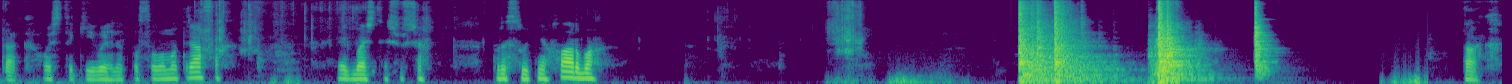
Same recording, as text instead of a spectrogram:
Так, ось такий вигляд по соломотрясах. Як бачите, що ще присутня фарба. Так,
